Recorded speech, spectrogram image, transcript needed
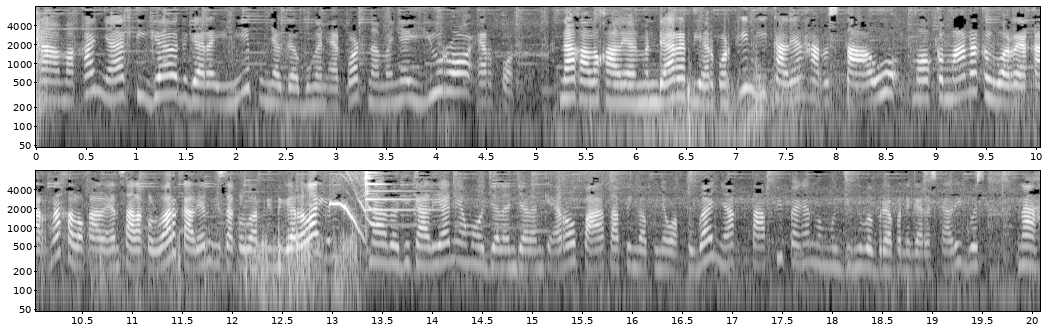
Nah makanya tiga negara ini punya gabungan airport namanya Euro Airport Nah kalau kalian mendarat di airport ini kalian harus tahu mau ke mana keluarnya. Karena kalau kalian salah keluar kalian bisa keluar di negara lain. Nah bagi kalian yang mau jalan-jalan ke Eropa tapi nggak punya waktu banyak tapi pengen mengunjungi beberapa negara sekaligus, nah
